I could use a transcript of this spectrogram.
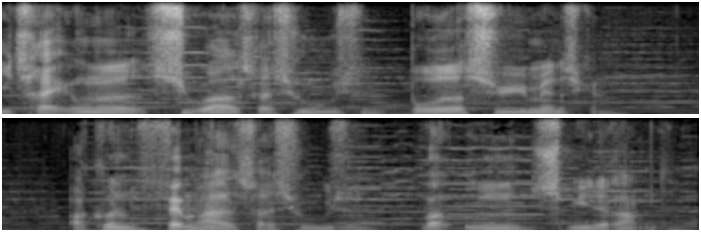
I 357 huse boede syge mennesker, og kun 55 huse var uden smitteramte.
